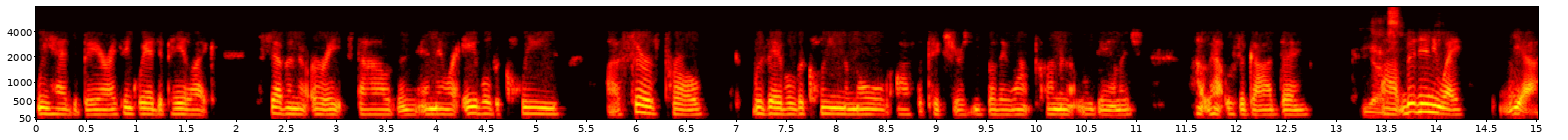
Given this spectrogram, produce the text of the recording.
we had to bear. I think we had to pay like seven or eight thousand, and they were able to clean. Uh, ServPro was able to clean the mold off the pictures, and so they weren't permanently damaged. Uh, that was a God thing. Yes. Uh, but anyway, yeah,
